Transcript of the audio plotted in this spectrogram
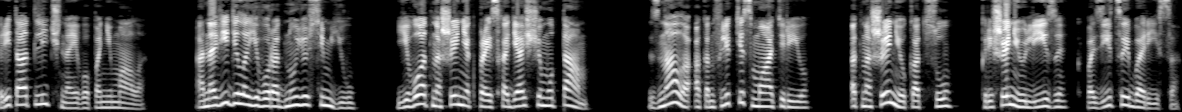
Рита отлично его понимала. Она видела его родную семью, его отношение к происходящему там. Знала о конфликте с матерью, отношению к отцу, к решению Лизы, к позиции Бориса.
